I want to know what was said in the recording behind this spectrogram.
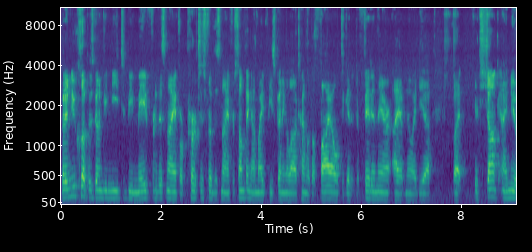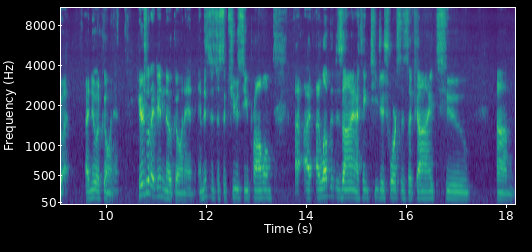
But a new clip is going to be need to be made for this knife or purchased for this knife or something. I might be spending a lot of time with a file to get it to fit in there. I have no idea. But it's junk, and I knew it. I knew it going in. Here's what I didn't know going in, and this is just a QC problem. I, I love the design. I think TJ Schwarz is a guy to um,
